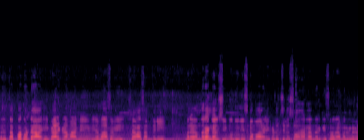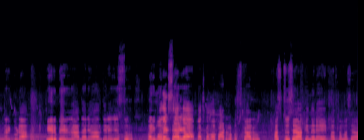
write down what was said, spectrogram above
మరి తప్పకుండా ఈ కార్యక్రమాన్ని ఈ వాసవి సేవా సమితిని మరి అందరం కలిసి ముందుకు తీసుకుపోవాలని ఇక్కడ వచ్చిన సోదరులందరికీ సోదరులందరికీ కూడా పేరు పేరున ధన్యవాదాలు తెలియజేస్తూ మరి మొదటిసారిగా బతుకమ్మ పాటల పుస్తకాలు ఫస్ట్ సేవ కిందనే బతుకమ్మ సేవ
